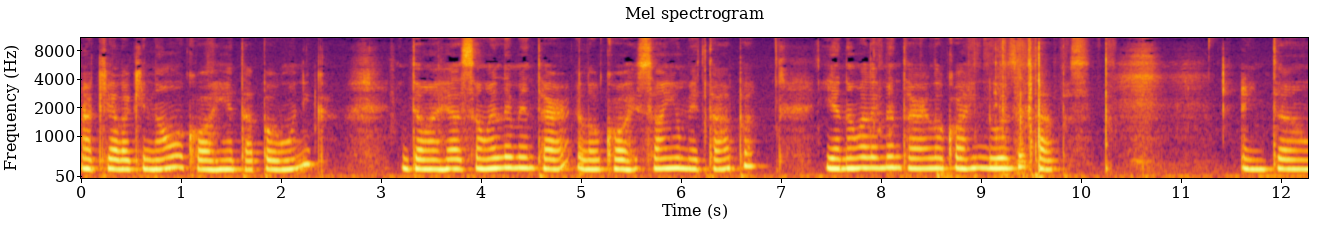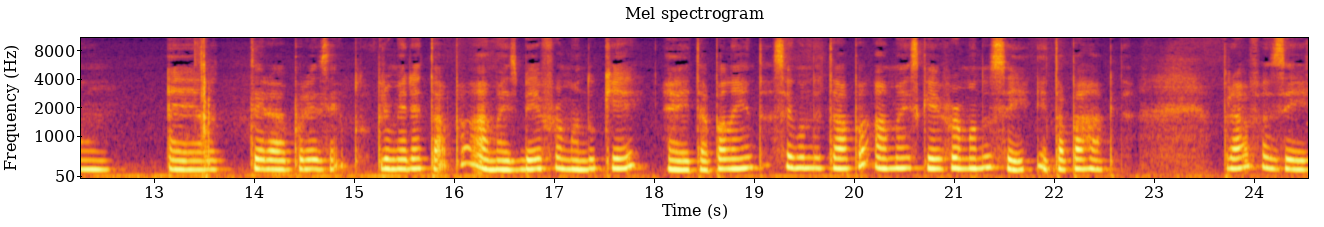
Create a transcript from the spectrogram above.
aquela que não ocorre em etapa única. Então, a reação elementar ela ocorre só em uma etapa e a não elementar ela ocorre em duas etapas. Então, ela terá, por exemplo, primeira etapa A mais B formando Q, é a etapa lenta, segunda etapa A mais Q formando C, etapa rápida. Para fazer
